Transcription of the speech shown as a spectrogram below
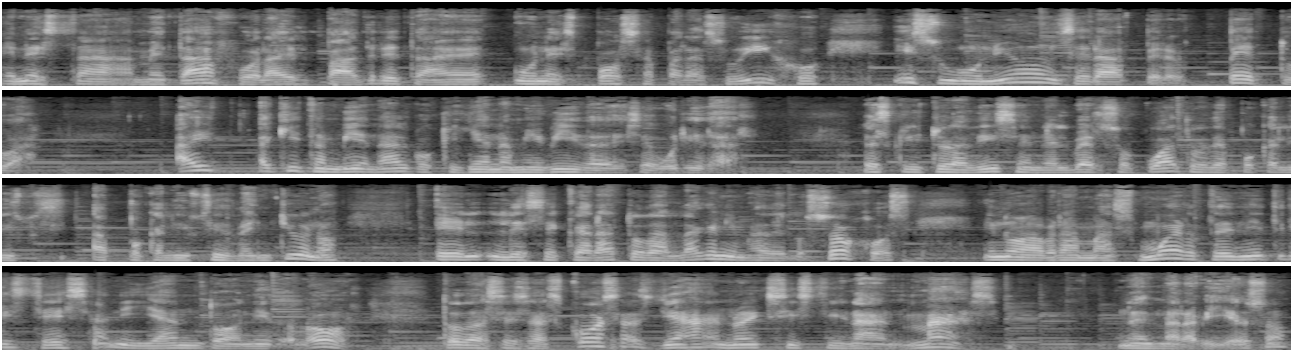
En esta metáfora el padre trae una esposa para su hijo y su unión será perpetua. Hay aquí también algo que llena mi vida de seguridad. La escritura dice en el verso 4 de Apocalipsis, Apocalipsis 21, él le secará toda lágrima de los ojos, y no habrá más muerte, ni tristeza, ni llanto, ni dolor. Todas esas cosas ya no existirán más. ¿No es maravilloso?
